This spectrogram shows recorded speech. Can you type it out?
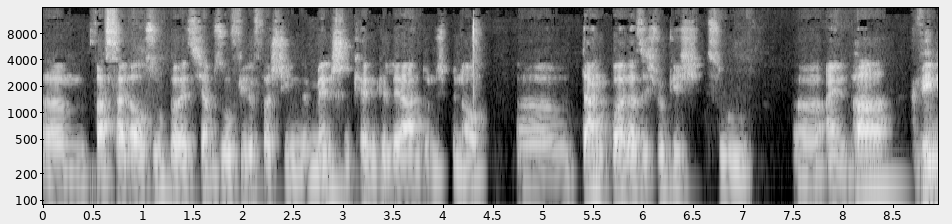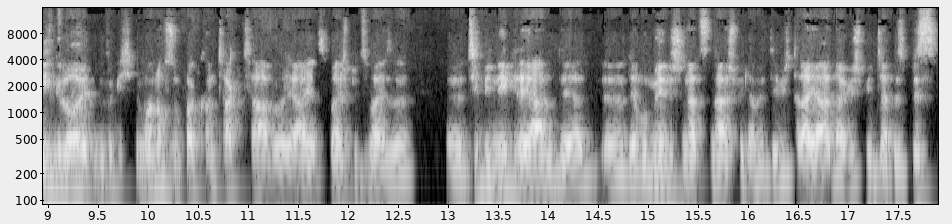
ähm, was halt auch super ist, ich habe so viele verschiedene Menschen kennengelernt und ich bin auch äh, dankbar, dass ich wirklich zu äh, ein paar wenigen Leuten wirklich immer noch super Kontakt habe. Ja, jetzt beispielsweise äh, Tibi Negrean, der, äh, der rumänische Nationalspieler, mit dem ich drei Jahre da gespielt habe, ist bis,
